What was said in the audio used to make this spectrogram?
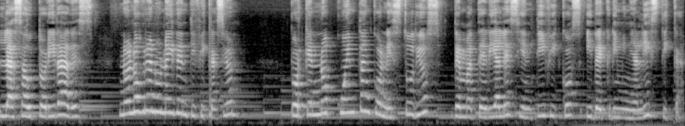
las autoridades no logran una identificación porque no cuentan con estudios de materiales científicos y de criminalística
